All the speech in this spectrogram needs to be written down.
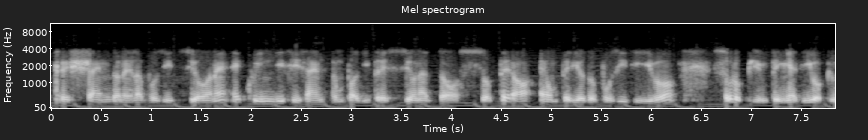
crescendo nella posizione e quindi si sente un po' di pressione addosso, però è un periodo positivo, solo più impegnativo, più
